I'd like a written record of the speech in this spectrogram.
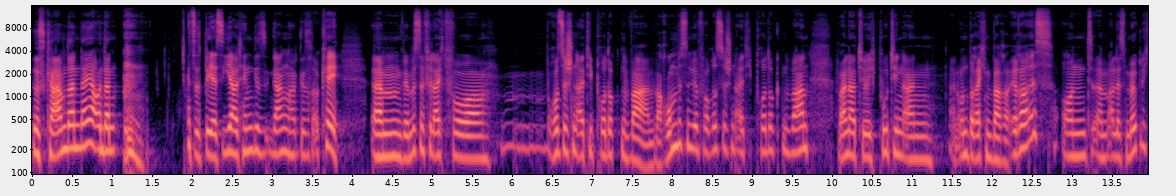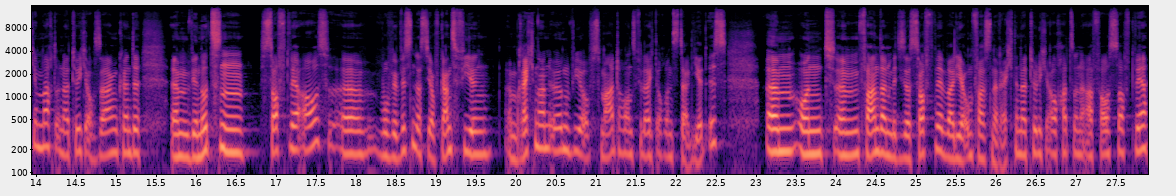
das kam dann, naja, und dann ist das BSI halt hingegangen und hat gesagt, okay, ähm, wir müssen vielleicht vor russischen IT-Produkten warnen. Warum müssen wir vor russischen IT-Produkten warnen? Weil natürlich Putin ein, ein unberechenbarer Irrer ist und ähm, alles Mögliche macht und natürlich auch sagen könnte, ähm, wir nutzen Software aus, äh, wo wir wissen, dass sie auf ganz vielen ähm, Rechnern irgendwie, auf Smartphones vielleicht auch installiert ist ähm, und ähm, fahren dann mit dieser Software, weil die ja umfassende Rechte natürlich auch hat, so eine AV-Software,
